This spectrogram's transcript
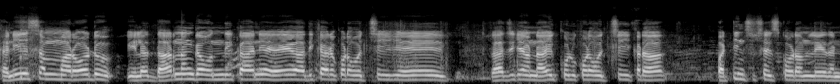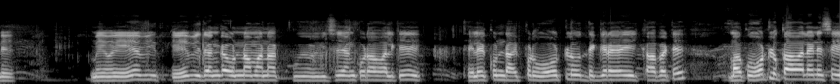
కనీసం మా రోడ్డు ఇలా దారుణంగా ఉంది కానీ ఏ అధికారి కూడా వచ్చి ఏ రాజకీయ నాయకులు కూడా వచ్చి ఇక్కడ పట్టించి చేసుకోవడం లేదండి. మేము ఏ ఏ విధంగా ఉన్నామన్న విషయం కూడా వాళ్ళకి తెలియకుండా ఇప్పుడు ఓట్లు దగ్గర కాబట్టి మాకు ఓట్లు కావాలనేసి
